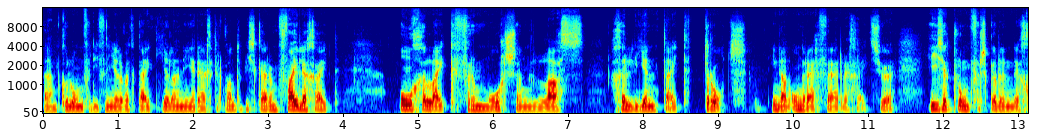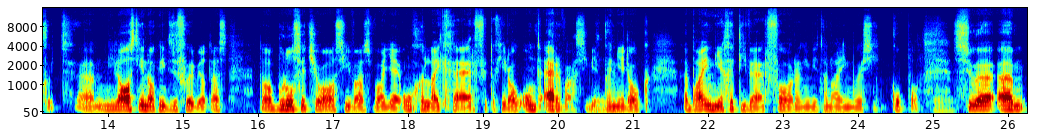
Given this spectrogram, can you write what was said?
ehm um, kolom vir die van julle wat kyk, julle aan die regterkant op die skerm, veiligheid, ongelyk, vermorsing, las, geleentheid, trots en dan onregverdigheid. So hier's 'n klomp verskillende goed. Ehm um, die laaste een dalk net as 'n voorbeeld as daar 'n boedelsituasie was waar jy ongelyk geërf het of jy dalk onterf was, jy weet, kan jy dalk 'n baie negatiewe ervaring, jy weet, aan daai emosie koppel. So ehm um,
